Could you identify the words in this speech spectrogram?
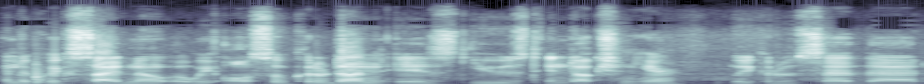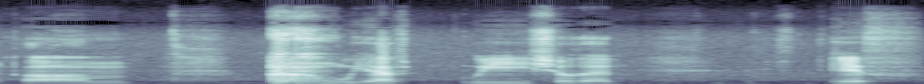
And a quick side note, what we also could have done is used induction here. We could have said that um, we have we show that if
